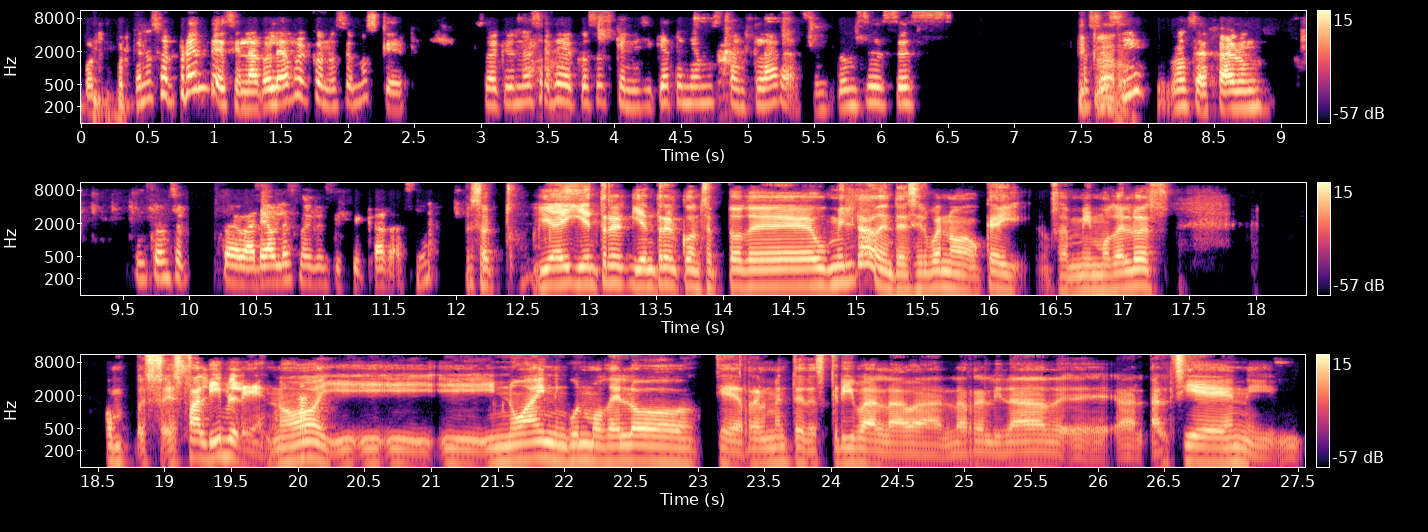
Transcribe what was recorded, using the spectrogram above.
¿Por, por qué nos sorprende? Si en la realidad reconocemos que, o sea, que hay una serie de cosas que ni siquiera teníamos tan claras. Entonces es, Sí, o sea, sí, vamos a dejar un, un concepto de variables no identificadas, ¿no? Exacto. Y ahí entra, y entra el concepto de humildad, en decir, bueno, ok, o sea, mi modelo es, es, es falible, ¿no? Y, y- y- y no hay ningún modelo que realmente describa la, la realidad eh, al, al 100 y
